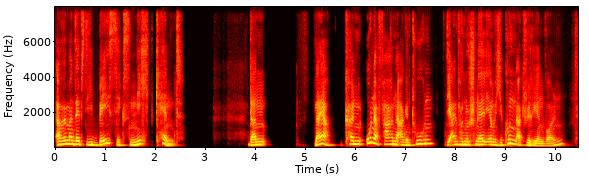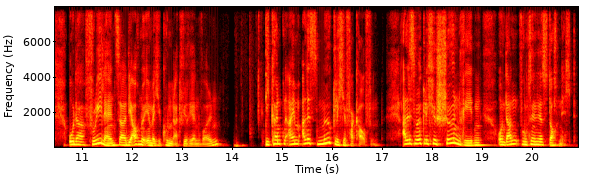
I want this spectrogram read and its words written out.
Aber wenn man selbst die Basics nicht kennt, dann, naja, können unerfahrene Agenturen, die einfach nur schnell irgendwelche Kunden akquirieren wollen, oder Freelancer, die auch nur irgendwelche Kunden akquirieren wollen, die könnten einem alles Mögliche verkaufen, alles Mögliche schönreden und dann funktioniert es doch nicht.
